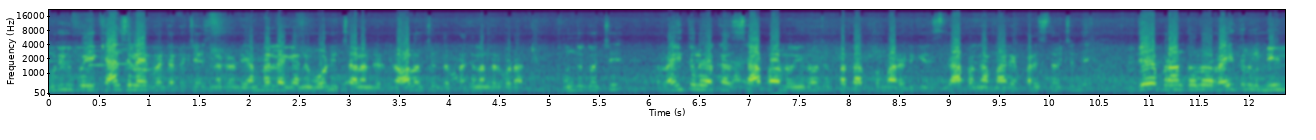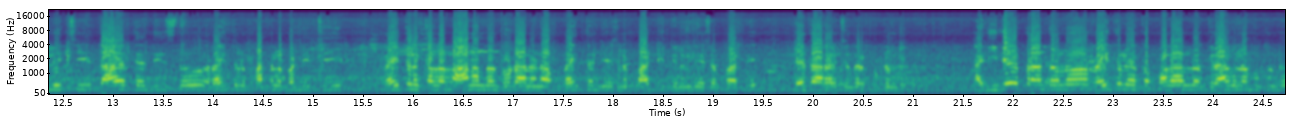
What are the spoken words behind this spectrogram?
మురిగిపోయి క్యాన్సిల్ అయిపోయేటట్టు చేసినటువంటి ఎమ్మెల్యే గారిని ఓడించాలనేటువంటి ఆలోచనతో ప్రజలందరూ కూడా ముందుకొచ్చి రైతుల యొక్క శాపాలు ఈరోజు ప్రతాప్ కుమార్ రెడ్డికి శాపంగా మారే పరిస్థితి వచ్చింది. ఇదే ప్రాంతంలో రైతులకు నీళ్ళు ఇచ్చి దాగత్యం తీస్తూ రైతులు పంటలు పండించి రైతుల కళ్ళల్లో ఆనందం చూడాలని ప్రయత్నం చేసిన పార్టీ తెలుగుదేశం పార్టీ లేదా రవిచంద్ర కుటుంబీకులు. అది ఇదే ప్రాంతంలో రైతుల యొక్క పొలాల్లో గ్రాగులు అమ్ముకుంటూ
